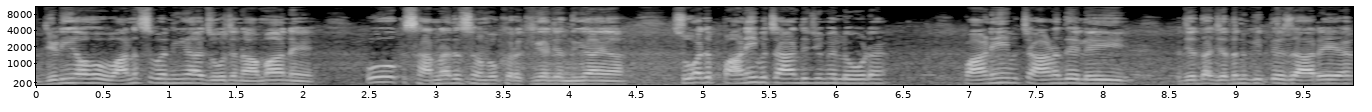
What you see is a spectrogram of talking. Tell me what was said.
ਜਿਹੜੀਆਂ ਉਹ ਵਨਸਵਨੀਆਂ ਯੋਜਨਾਵਾਂ ਨੇ, ਉਹ ਕਿਸਾਨਾਂ ਦੇ ਸਨਮੁਖ ਰੱਖੀਆਂ ਜਾਂਦੀਆਂ ਆ। ਸੋ ਅੱਜ ਪਾਣੀ ਬਚਾਉਣ ਦੀ ਜਿਵੇਂ ਲੋੜ ਹੈ ਪਾਣੀ ਬਚਾਉਣ ਦੇ ਲਈ ਜਿੱਦਾਂ ਯਤਨ ਕੀਤੇ ਜਾ ਰਹੇ ਆ।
